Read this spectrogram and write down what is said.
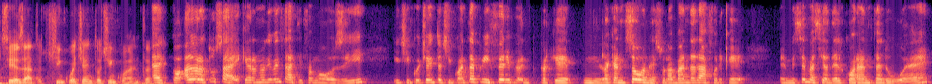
Sì, esatto, 550. Ecco, allora tu sai che erano diventati famosi i 550 pifferi per- perché la canzone sulla banda d'Afori che eh, mi sembra sia del 42, ehm, eh,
